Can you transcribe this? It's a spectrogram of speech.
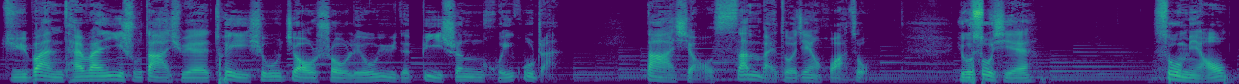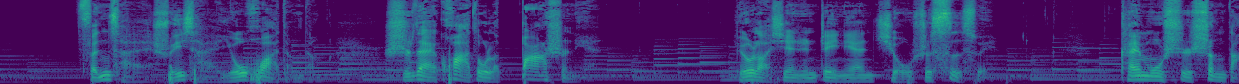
举办台湾艺术大学退休教授刘玉的毕生回顾展，大小三百多件画作，有速写、素描、粉彩、水彩、油画等等，时代跨度了八十年。刘老先生这年九十四岁，开幕式盛大，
